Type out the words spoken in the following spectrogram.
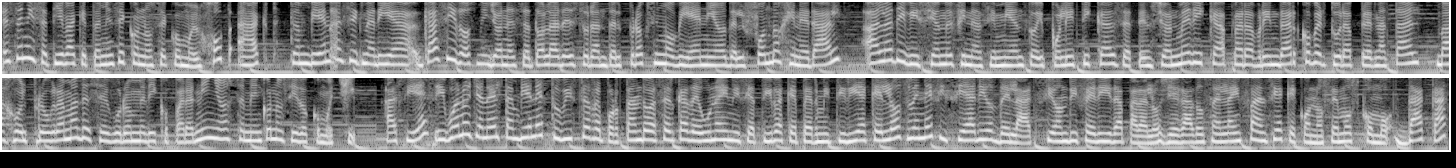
Esta iniciativa, que también se conoce como el Hope Act, también asignaría casi 2 millones de dólares durante el próximo bienio del Fondo General a la División de Financiamiento y Políticas de Atención Médica para brindar cobertura prenatal bajo el Programa de Seguro Médico para Niños, también conocido como CHIP. Así es. Y bueno, Janel, también estuviste reportando acerca de una iniciativa que permitiría que los beneficiarios de la acción diferida para los llegados en la infancia, que conocemos como DACA,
